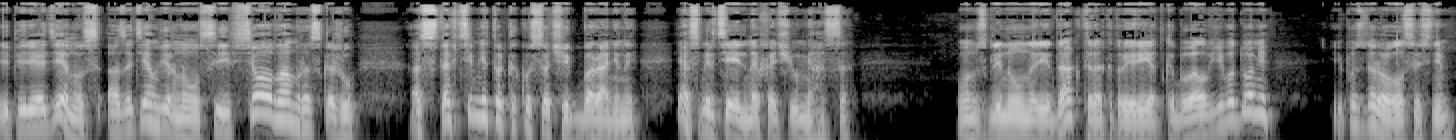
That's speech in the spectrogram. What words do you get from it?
и переоденусь, а затем вернусь и все вам расскажу. Оставьте мне только кусочек баранины. Я смертельно хочу мяса. Он взглянул на редактора, который редко бывал в его доме, и поздоровался с ним.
